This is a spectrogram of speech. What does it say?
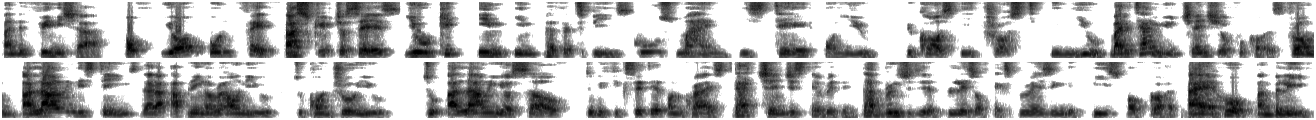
and the finisher your own faith. As scripture says, you keep him in perfect peace, whose mind is stayed on you because he trusts in you. By the time you change your focus from allowing these things that are happening around you to control you to allowing yourself to be fixated on Christ, that changes everything. That brings you to the place of experiencing the peace of God. I hope and believe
